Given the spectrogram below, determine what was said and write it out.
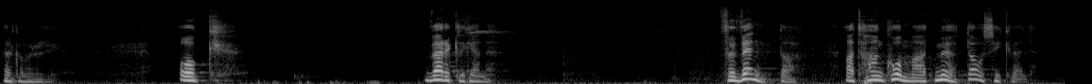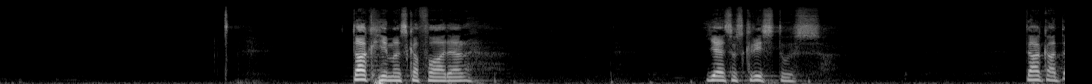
Välkommen Och verkligen förvänta att han kommer att möta oss ikväll. Tack himmelska Fader, Jesus Kristus. Tack att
